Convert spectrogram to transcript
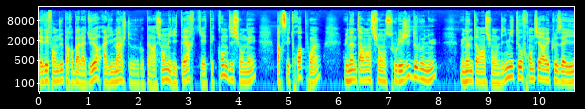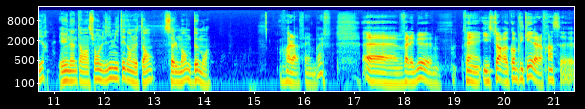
est défendu par Balladur à l'image de l'opération militaire qui a été conditionnée par ces trois points. Une intervention sous l'égide de l'ONU, une intervention limitée aux frontières avec le Zaïre et une intervention limitée dans le temps, seulement deux mois. Voilà, enfin bref. Euh, valait mieux. Enfin, histoire compliquée, là, la France, euh,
